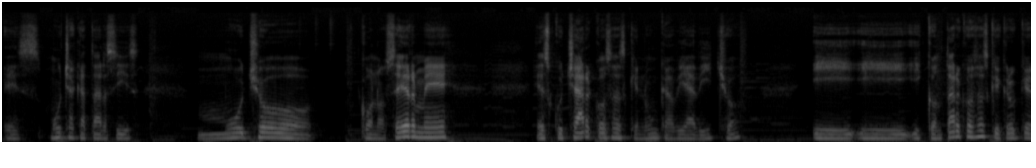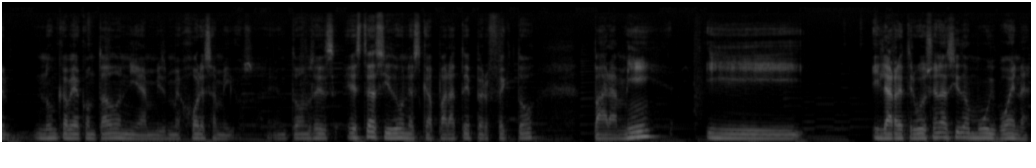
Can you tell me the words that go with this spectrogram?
es mucha catarsis, mucho conocerme, escuchar cosas que nunca había dicho y, contar cosas que creo que nunca había contado ni a mis mejores amigos. Entonces, este ha sido un escaparate perfecto para mí y, la retribución ha sido muy buena.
